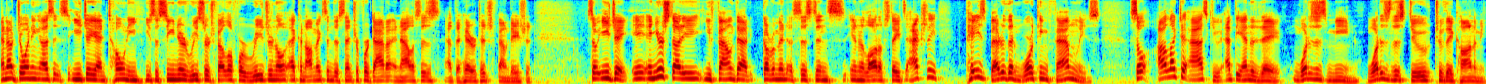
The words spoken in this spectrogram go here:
And now joining us is EJ Antoni. He's a senior research fellow for regional economics in the Center for Data Analysis at the Heritage Foundation. So, EJ, in your study, you found that government assistance in a lot of states actually pays better than working families. So, I'd like to ask you at the end of the day, what does this mean? What does this do to the economy?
